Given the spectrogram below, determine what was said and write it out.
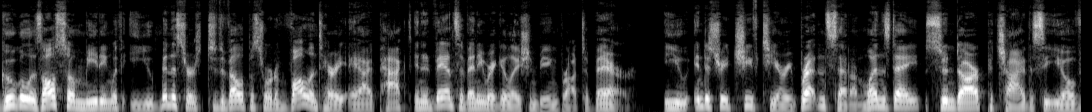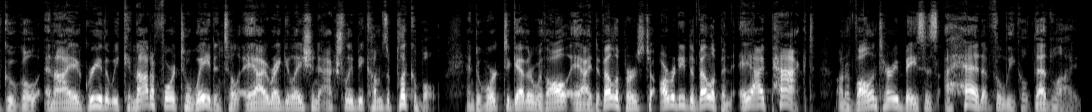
Google is also meeting with EU ministers to develop a sort of voluntary AI pact in advance of any regulation being brought to bear. EU industry chief Thierry Breton said on Wednesday Sundar Pichai, the CEO of Google, and I agree that we cannot afford to wait until AI regulation actually becomes applicable, and to work together with all AI developers to already develop an AI pact on a voluntary basis ahead of the legal deadline.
